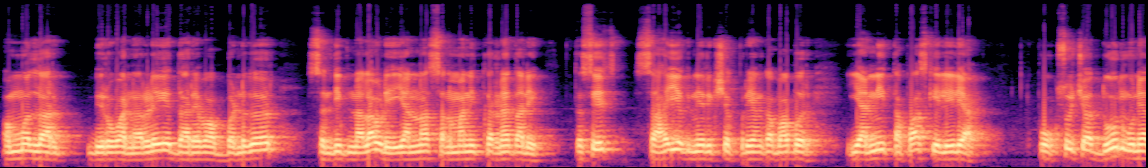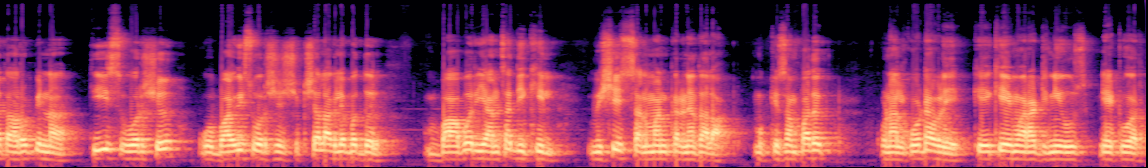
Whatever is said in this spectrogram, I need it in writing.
अंमलदार बिरोबा नरळे दारेबा बंडगर संदीप नलावडे यांना सन्मानित करण्यात आले. तसेच सहाय्यक निरीक्षक प्रियंका बाबर यांनी तपास केलेल्या पोक्सोच्या दोन गुन्ह्यात आरोपींना तीस वर्ष व बावीस वर्ष शिक्षा लागल्याबद्दल बाबर यांचा देखील विशेष सन्मान करण्यात आला. मुख्य संपादक Kunal Kotawale K K Marathi news network.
